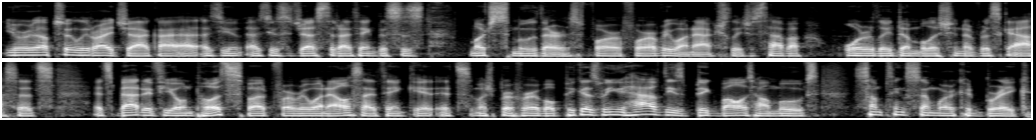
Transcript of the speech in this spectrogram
you're absolutely right, Jack. I, as you as you suggested, I think this is much smoother for, for everyone. Actually, just have a orderly demolition of risk assets. It's bad if you own puts, but for everyone else, I think it, it's much preferable because when you have these big volatile moves, something somewhere could break.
